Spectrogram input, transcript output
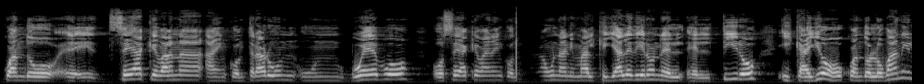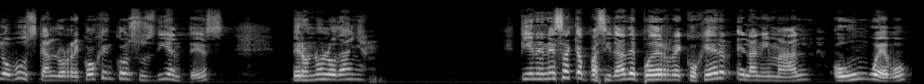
cuando eh, sea que van a, encontrar un, un, huevo o sea que van a encontrar a un animal que ya le dieron el, el tiro y cayó, cuando lo van y lo buscan, lo recogen con sus dientes, pero no lo dañan. Tienen esa capacidad de poder recoger el animal o un huevo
